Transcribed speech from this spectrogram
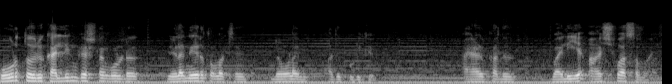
കൂർത്ത ഒരു കല്ലിൻ കഷ്ണം കൊണ്ട് ഇളനീർ തുളച്ച് നോളൻ അത് കുടിക്കും. അയാൾക്കത് വലിയ ആശ്വാസമായി.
